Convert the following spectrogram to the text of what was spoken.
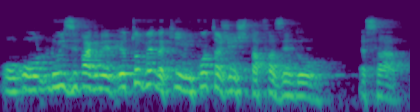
O, o Luiz e Wagner, eu estou vendo aqui, enquanto a gente está fazendo essa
